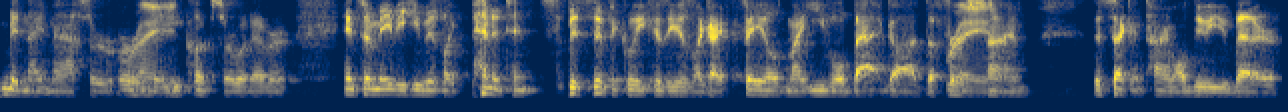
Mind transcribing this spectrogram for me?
midnight mass or, or Right. eclipse or whatever and so maybe he was like penitent specifically because he was like i failed my evil bat god the first Right. time the second time i'll do you better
